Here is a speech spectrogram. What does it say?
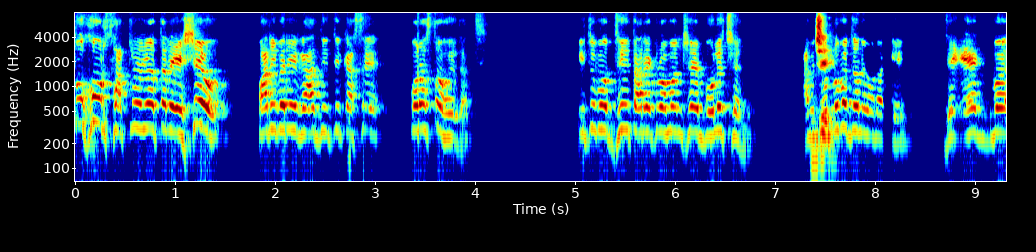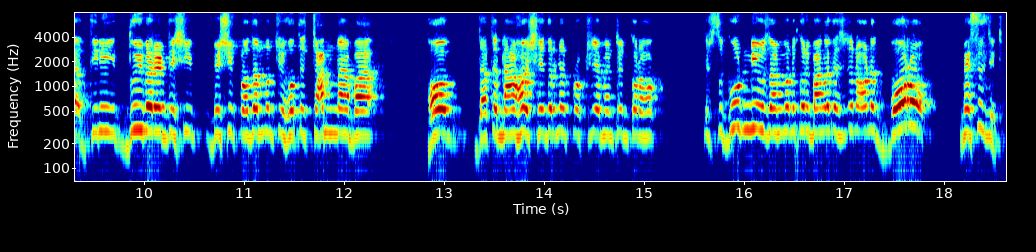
তুখুর ছাত্র নেতারা এসেও পারিবারিক রাজনীতির কাছে পরাস্ত হয়ে যাচ্ছে। ইতিমধ্যেই তারেক রহমান সাহেব বলেছেন আমি ধন্যবাদ জানাই ওনাকে যে একবার তিনি দুইবারের বেশি বেশি প্রধানমন্ত্রী হতে চান না বা হোক যাতে না হয় সেই ধরনের প্রক্রিয়া মেনটেন করা হোক। ইটস গুড নিউজ আমি মনে করি বাংলাদেশের জন্য অনেক বড় মেসেজ এটা।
